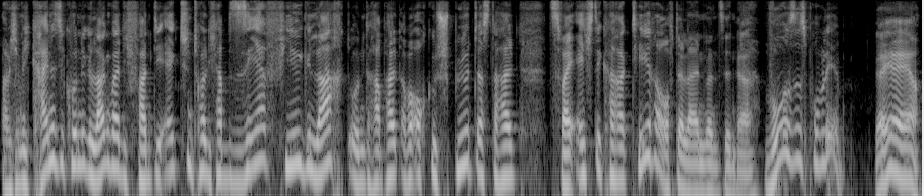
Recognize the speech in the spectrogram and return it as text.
Aber ich habe mich keine Sekunde gelangweilt. Ich fand die Action toll. Ich habe sehr viel gelacht und habe halt aber auch gespürt, dass da halt zwei echte Charaktere auf der Leinwand sind. Ja. Wo ist das Problem? Ja, ja, ja.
